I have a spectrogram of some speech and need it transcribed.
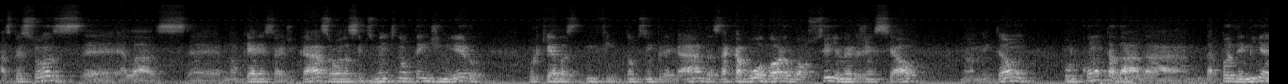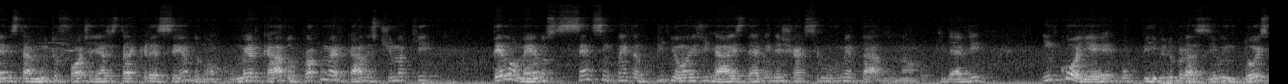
as pessoas é, elas é, não querem sair de casa ou elas simplesmente não têm dinheiro porque elas, enfim, estão desempregadas. Acabou agora o auxílio emergencial, não? então por conta da, da, da pandemia ainda estar muito forte, aliás, estar crescendo, não? o mercado, o próprio mercado estima que pelo menos 150 bilhões de reais devem deixar de ser movimentados, não? o que deve encolher o PIB do Brasil em 2%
